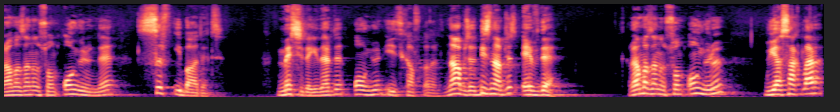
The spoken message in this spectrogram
Ramazan'ın son 10 gününde sırf ibadet. Mescide giderdi 10 gün itikaf kalırdı. Ne yapacağız? Biz ne yapacağız? Evde. Ramazan'ın son 10 günü bu yasaklar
